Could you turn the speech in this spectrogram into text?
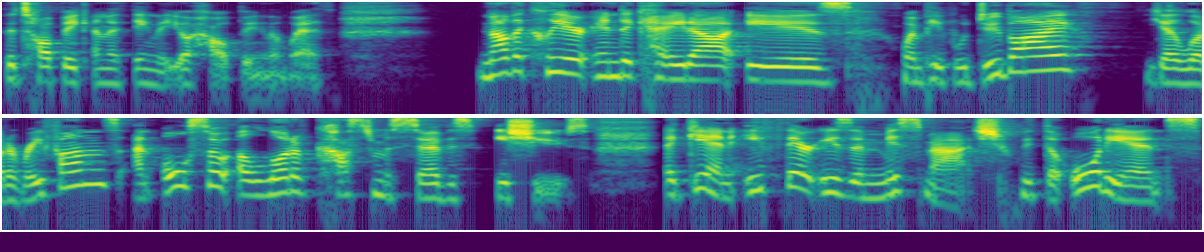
the topic and the thing that you're helping them with. Another clear indicator is when people do buy, you get a lot of refunds and also a lot of customer service issues. Again, if there is a mismatch with the audience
